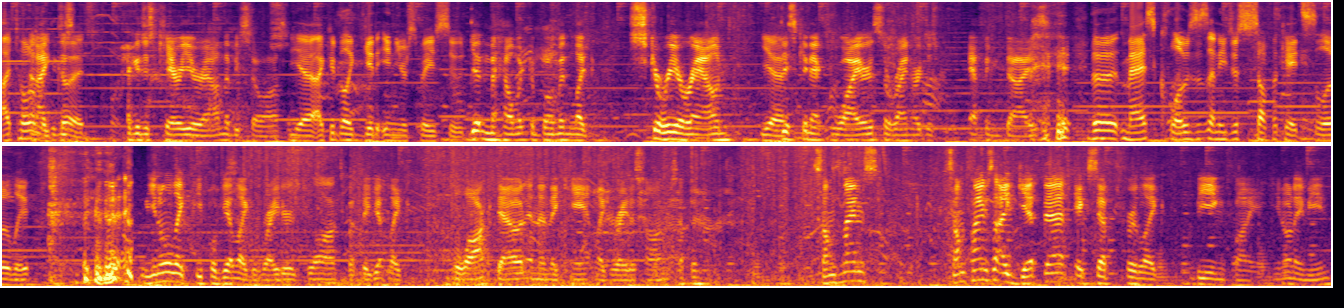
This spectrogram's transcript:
I totally I could could. just I could just carry you around. That'd be so awesome. Yeah, I could like get in your spacesuit. Get in the helmet component, and, like scurry around, Yeah. disconnect wires, so Reinhardt just effing dies. the mask closes and he just suffocates slowly. you know, like people get like writer's block, but they get like blocked out, and then they can't like write a song or something. Sometimes, sometimes I get that, except for like being funny. You know what I mean?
